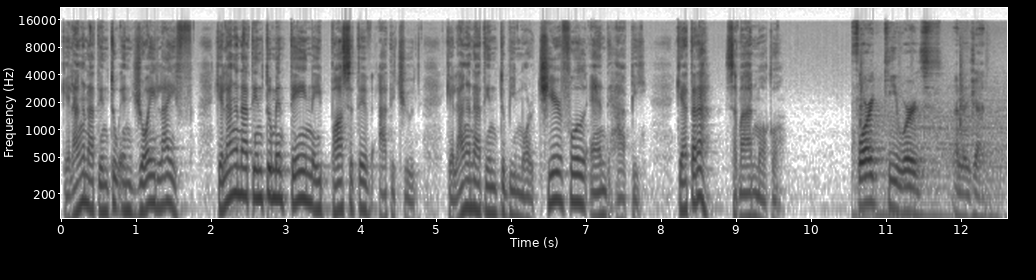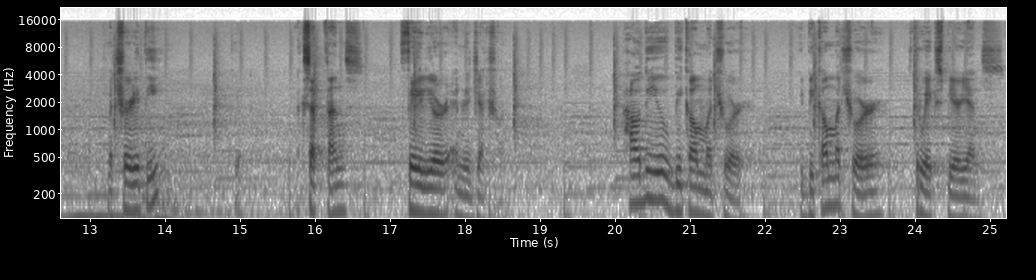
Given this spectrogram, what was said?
Kailangan natin to enjoy life. Kailangan natin to maintain a positive attitude. Kailangan natin to be more cheerful and happy. Kaya tara, samahan mo ako. Four keywords ano dyan. Maturity, acceptance, failure, and rejection. How do you become mature? You become mature through experience.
